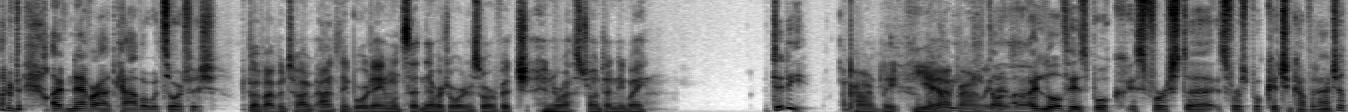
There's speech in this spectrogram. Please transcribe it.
I've, I've never had cava with swordfish. But I've been talking. Anthony Bourdain once said never to order swordfish in a restaurant anyway. Did he? Apparently, yeah. I apparently, he thought, I love his book. His first, uh, his first book, Kitchen Confidential,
